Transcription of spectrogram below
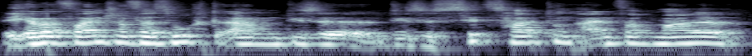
Ich habe vorhin schon versucht, ähm, diese, diese Sitzhaltung einfach mal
